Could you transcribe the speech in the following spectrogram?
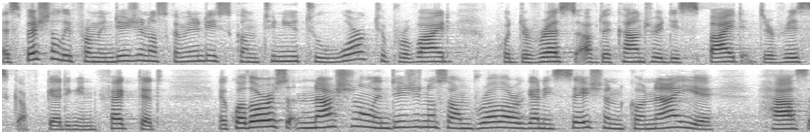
especially from indigenous communities, continue to work to provide for the rest of the country despite the risk of getting infected. Ecuador's National Indigenous Umbrella Organization, CONAIE, has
